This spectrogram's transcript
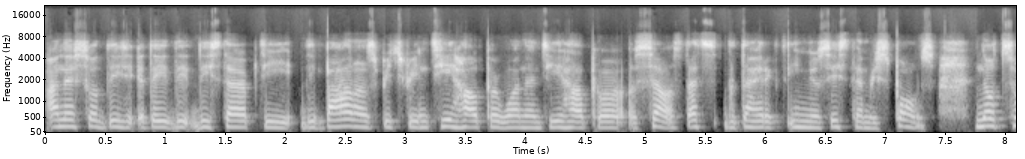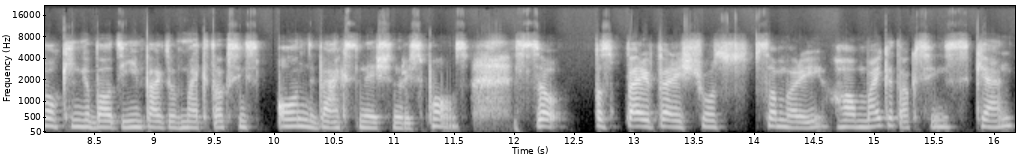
and also they, they, they disturb the, the balance between T helper 1 and T helper cells. That's the direct immune system response, not talking about the impact of mycotoxins on the vaccination response. So was very, very short summary how mycotoxins can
